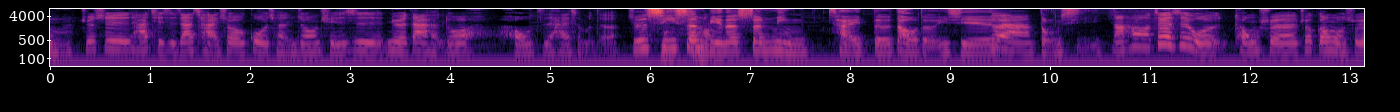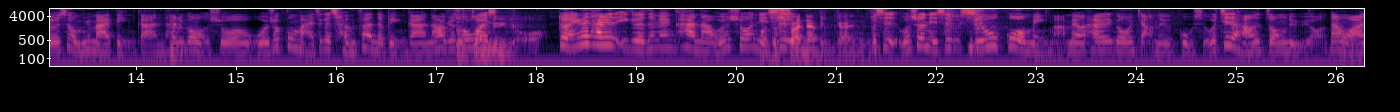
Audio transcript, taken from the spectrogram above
嗯。就是它其实在采收过程中其实是虐待很多猴子还什么的，就是牺牲别的生命才得到的一些对啊。东西。然后这个是我同学就跟我说，有一次我们去买饼干，他就嗯跟我说，我就不买这个成分的饼干，然后我就说为什榈油哦，对，因为他就是一个人在那边看啊，我就说你是酸人家饼干，不是，我说你是食物过敏嘛？没有，他就跟我讲那个故事，我记得好像是棕榈油，但我要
